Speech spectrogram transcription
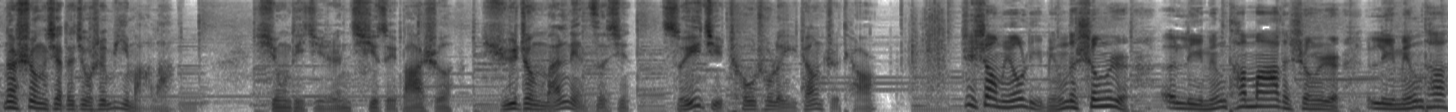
那剩下的就是密码了。兄弟几人七嘴八舌，徐正满脸自信，随即抽出了一张纸条，这上面有李明的生日，呃，李明他妈的生日，李明他……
